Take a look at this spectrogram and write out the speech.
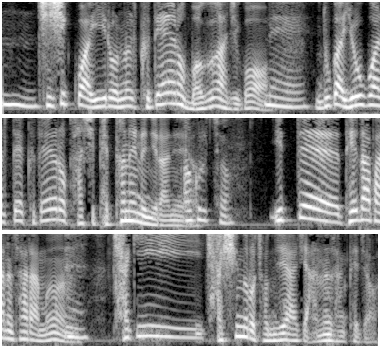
음. 지식과 이론을 그대로 먹어가지고 네. 누가 요구할 때 그대로 다시 뱉어내는 일 아니에요. 아 그렇죠. 이때 대답하는 사람은 네. 자기 자신으로 존재하지 않는 상태죠.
